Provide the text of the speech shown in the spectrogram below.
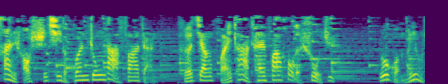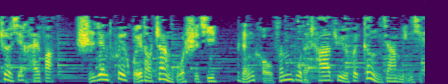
汉朝时期的关中大发展和江淮大开发后的数据。如果没有这些开发，时间退回到战国时期。人口分布的差距会更加明显。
